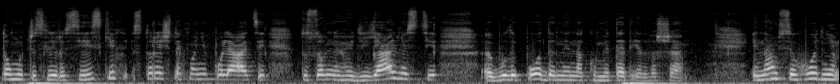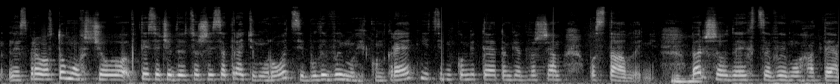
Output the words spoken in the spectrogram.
тому числі російських історичних маніпуляцій, стосовно його діяльності, е, були подані на комітет Ядвашем. І нам сьогодні е, справа в тому, що в 1963 році були вимоги конкретні цим комітетом Ядвашем поставлені. Мгм. Перша у них це вимога те,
